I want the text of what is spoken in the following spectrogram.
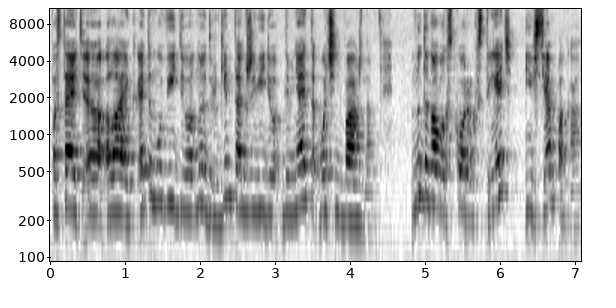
поставить э, лайк этому видео, ну и другим также видео. Для меня это очень важно. Ну, до новых скорых встреч и всем пока!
